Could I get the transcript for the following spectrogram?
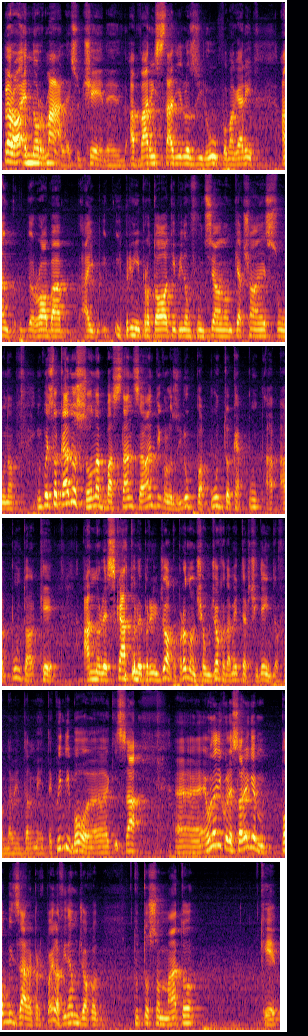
Però è normale, succede a vari stadi dello sviluppo, magari roba ai, i primi prototipi non funzionano, non piacciono a nessuno. In questo caso sono abbastanza avanti con lo sviluppo, appunto che appunto, a- al punto che hanno le scatole per il gioco, però non c'è un gioco da metterci dentro fondamentalmente. Quindi boh, eh, chissà, eh, è una di quelle storie che è un po' bizzarre, perché poi alla fine è un gioco tutto sommato che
